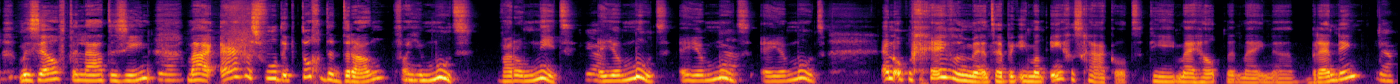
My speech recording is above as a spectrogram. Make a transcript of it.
mezelf te laten zien. Ja. Maar ergens voelde ik toch de drang van je moet. Waarom niet? Ja. En je moet, en je moet, en je moet. En op een gegeven moment heb ik iemand ingeschakeld die mij helpt met mijn eh, branding. Ja.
